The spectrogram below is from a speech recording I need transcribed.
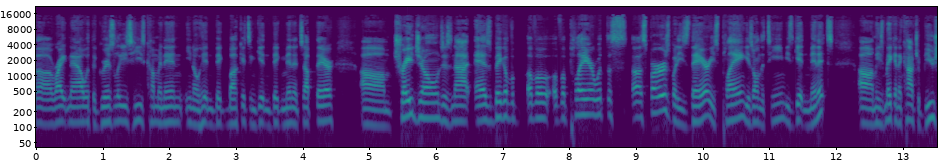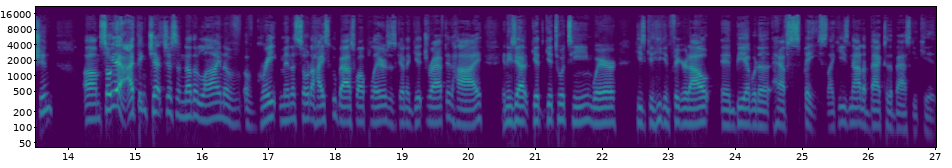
uh, right now with the Grizzlies. He's coming in, you know, hitting big buckets and getting big minutes up there. Um, Tre Jones is not as big of a of a, of a player with the uh, Spurs, but he's there. He's playing. He's on the team. He's getting minutes. Um, he's making a contribution. Um, so yeah, I think Chet's just another line of of great Minnesota high school basketball players is going to get drafted high, and he's got get get to a team where he's he can figure it out and be able to have space. Like he's not a back to the basket kid.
